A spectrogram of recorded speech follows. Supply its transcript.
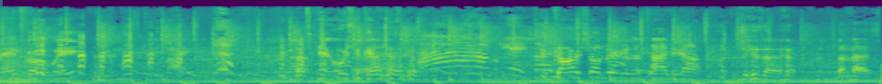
rain go away, you move to Dubai. But, yeah, or you can move to Dubai. Ah, okay. Car shopping with Natalia. She's a, the best.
